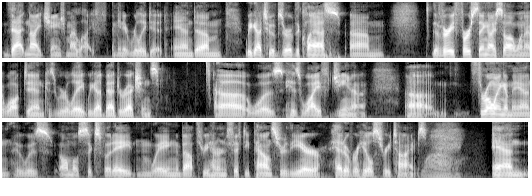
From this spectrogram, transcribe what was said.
that night changed my life. I mean, it really did. And um, we got to observe the class. Um, the very first thing I saw when I walked in, because we were late, we got bad directions, uh, was his wife Gina um, throwing a man who was almost six foot eight and weighing about 350 pounds through the air, head over heels three times. Wow. And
